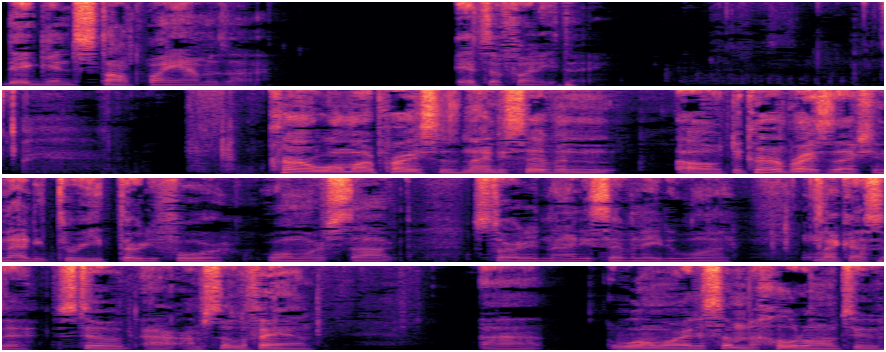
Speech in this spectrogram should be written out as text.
they're getting stomped by Amazon. It's a funny thing. Current Walmart price is 97 Oh, the current price is actually ninety three thirty four. Walmart stock started ninety seven eighty one. Like I said, still I'm still a fan. Uh, Walmart is something to hold on to.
